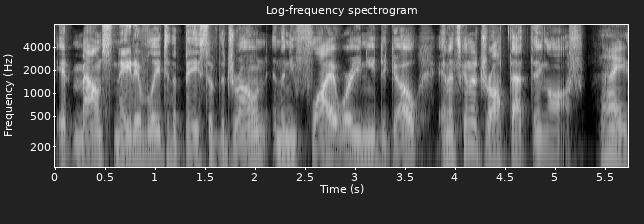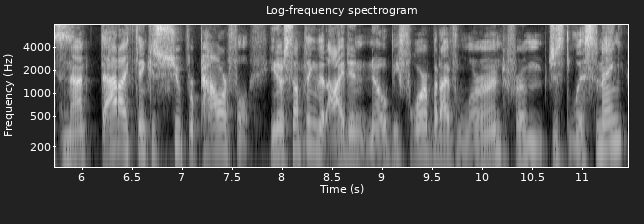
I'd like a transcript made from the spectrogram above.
It mounts natively to the base of the drone, and then you fly it where you need to go, and it's going to drop that thing off. Nice. And that that I think is super powerful. You know, something that I didn't know before, but I've learned from just listening,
